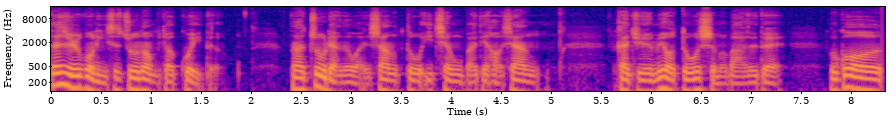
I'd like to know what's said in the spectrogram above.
但是如果你是住那种比较贵的，那住两个晚上多一千五百点，好像感觉没有多什么吧，对不对？不过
